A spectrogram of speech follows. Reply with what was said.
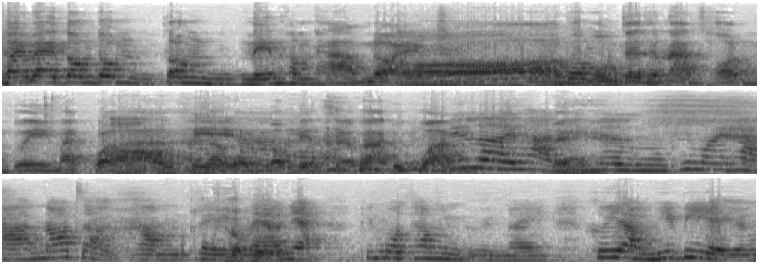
ไม่ไม่ต้องต้องต้องเน้นคำถามหน่อยอ๋ออ๋อเพราะผมจะถนัดถอดของตัวเองมากกว่าอ๋อโอเค ครับผมก็เปลี่ยนเสื้อผ้าทุกวัน นี่เลยถามนิดนึงพี่มวยคะนอกจากทำเพลงครับผม แล้วเนี่ย พี่มดทำอย่างอื่นไหม คืออย่างพี่บีอะยัง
